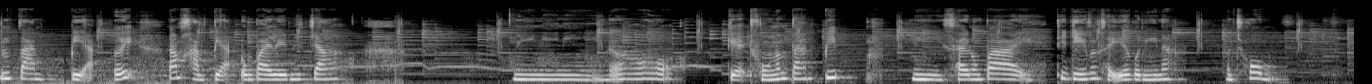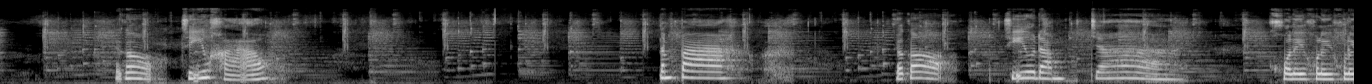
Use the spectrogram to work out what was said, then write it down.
น้ำตาลเปียก เอ้ย น้ำขามเปียกลงไปเลยนะจ๊ะ นี่นี่นี่แล้วก็แกะถุงน้ำตาลปิ๊บ นี่ใส่ลงไป ที่จริงต้องใส่เยอะกว่านี้นะ มันชุ่มแล้วก็ซีอิ๊วขาว น้ำปลา แล้วก็ซีอิ๊วดำจ้าโคเลโคเลโคเล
